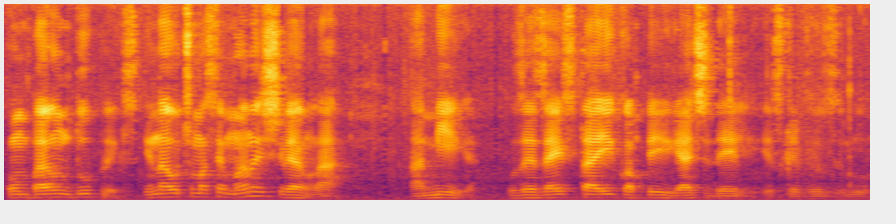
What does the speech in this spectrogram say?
compraram um duplex e na última semana estiveram lá. Amiga, o Zezé está aí com a piriguete dele, escreveu Zilu.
